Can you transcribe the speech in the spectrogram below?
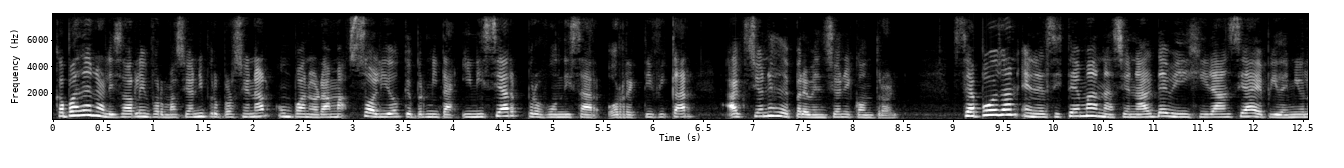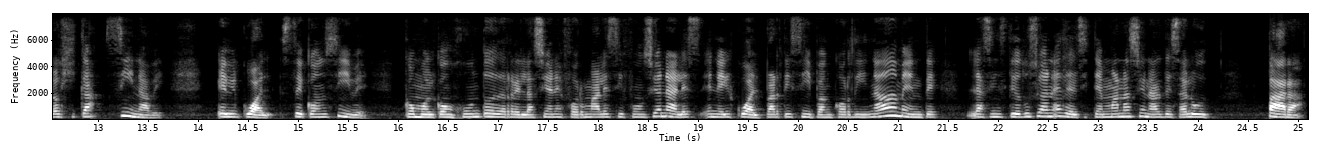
capaz de analizar la información y proporcionar un panorama sólido que permita iniciar, profundizar o rectificar acciones de prevención y control. Se apoyan en el Sistema Nacional de Vigilancia Epidemiológica SINAVE, el cual se concibe como el conjunto de relaciones formales y funcionales en el cual participan coordinadamente las instituciones del Sistema Nacional de Salud para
